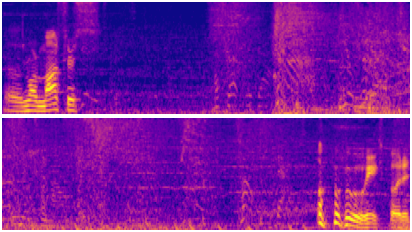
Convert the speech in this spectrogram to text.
There's more monsters. Oh, he exploded.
